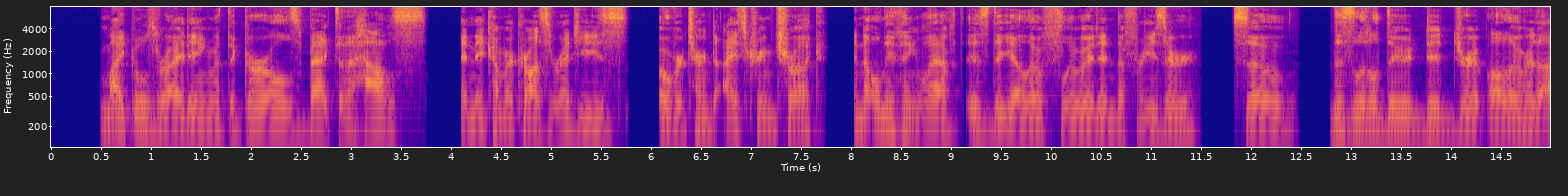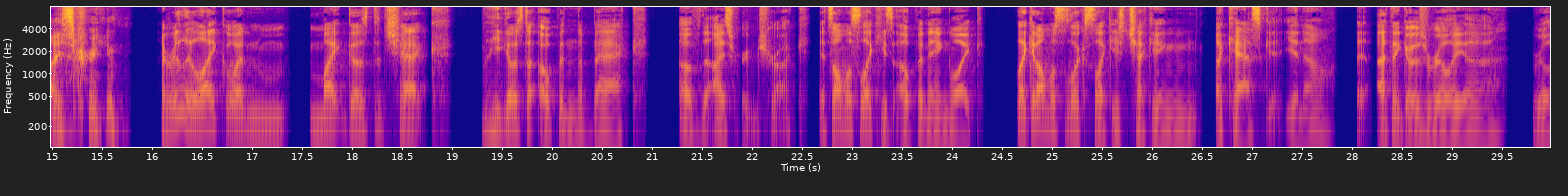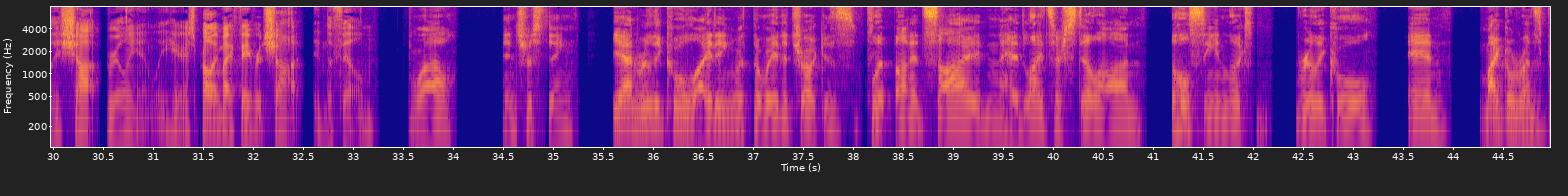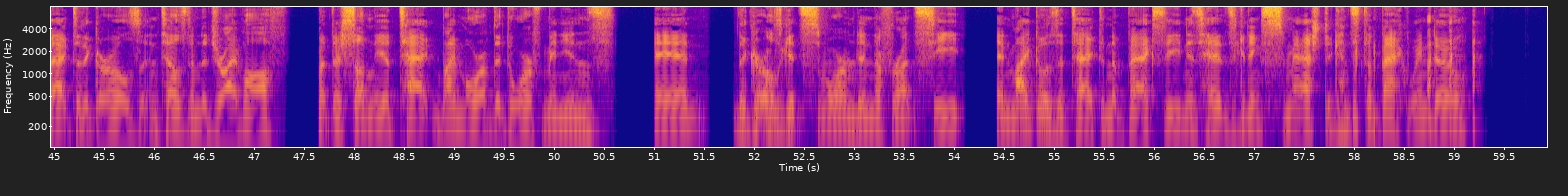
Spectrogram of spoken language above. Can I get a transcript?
michael's riding with the girls back to the house and they come across reggie's overturned ice cream truck and the only thing left is the yellow fluid in the freezer so this little dude did drip all over the ice cream. I really like when Mike goes to check. He goes to open the back of the ice cream truck. It's almost like he's opening like like it almost looks like he's checking a casket, you know. I think it was really uh really shot brilliantly here. It's probably my favorite shot in the film. Wow. Interesting. Yeah, and really cool lighting with the way the truck is flipped on its side and the headlights are still on. The whole scene looks really cool. And Michael runs back to the girls and tells them to drive off, but they're suddenly attacked by more of the dwarf minions. And the girls get swarmed in the front seat. And Michael is attacked in the back seat, and his head's getting smashed against the back window.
